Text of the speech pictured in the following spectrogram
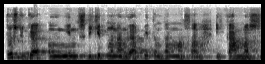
Terus juga ingin sedikit menanggapi tentang masalah e-commerce.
